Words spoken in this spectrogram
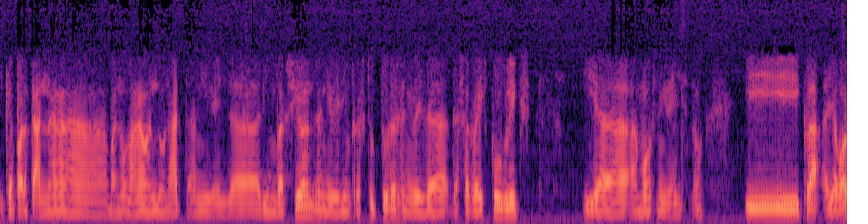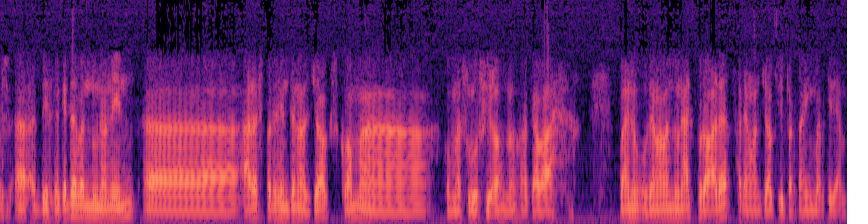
i que per tant eh, bueno, l'han abandonat a nivell d'inversions, a nivell d'infraestructures, a nivell de, de serveis públics i a, a molts nivells. No? I clar, llavors, eh, des d'aquest abandonament eh, ara es presenten els jocs com a, com a solució, no? acabar, bueno, us hem abandonat però ara farem els jocs i per tant invertirem.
